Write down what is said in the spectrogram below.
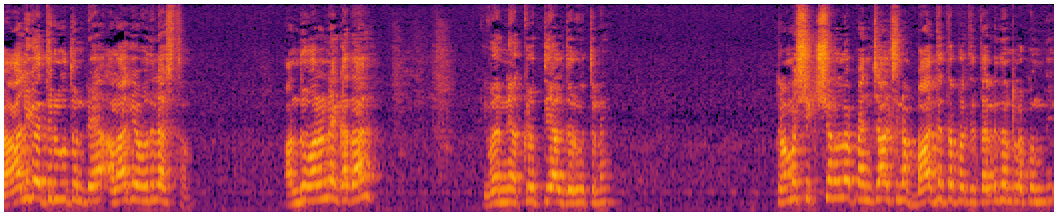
గాలిగా తిరుగుతుంటే అలాగే వదిలేస్తాం. అందువలనే కదా ఇవన్నీ అకృత్యాలు జరుగుతున్నాయి. క్రమశిక్షణలో పెంచాల్సిన బాధ్యత ప్రతి తల్లిదండ్రులకు ఉంది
